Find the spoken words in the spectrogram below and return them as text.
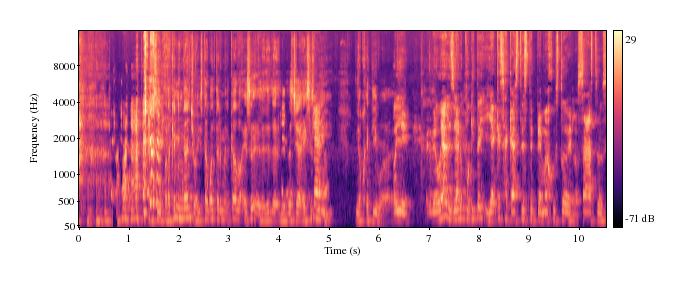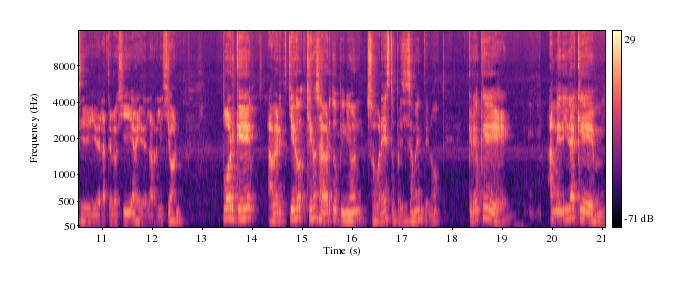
¿Para qué me engancho? Ahí está Walter Mercado. Ese, ese es mi, mi, objetivo. Oye, me voy a desviar un poquito y ya que sacaste este tema justo de los astros y de la teología y de la religión, porque, a ver, quiero, quiero saber tu opinión sobre esto precisamente, ¿no? Creo que a medida que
